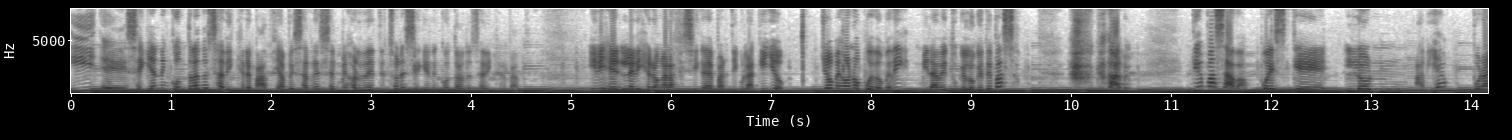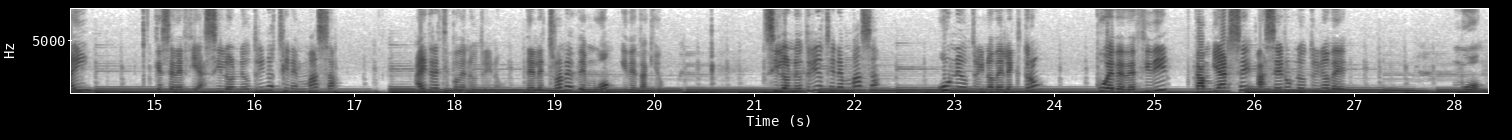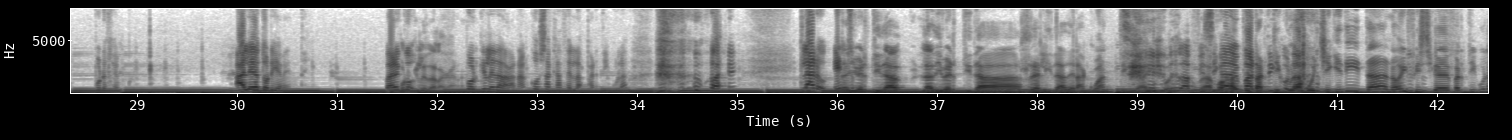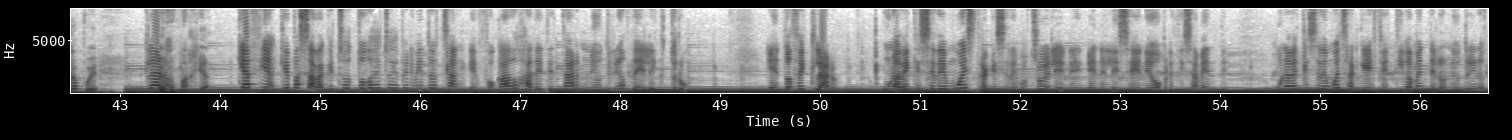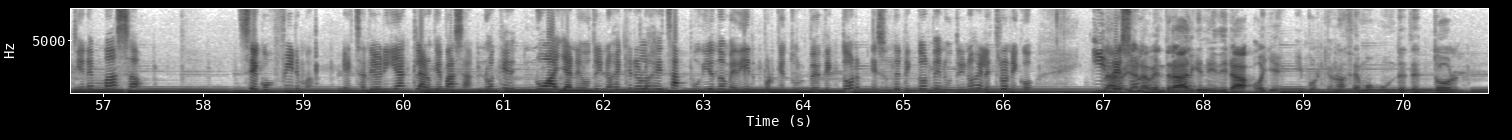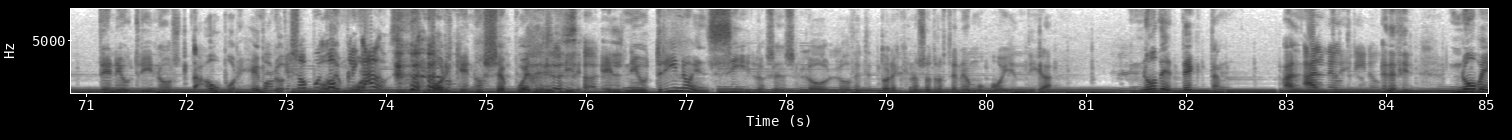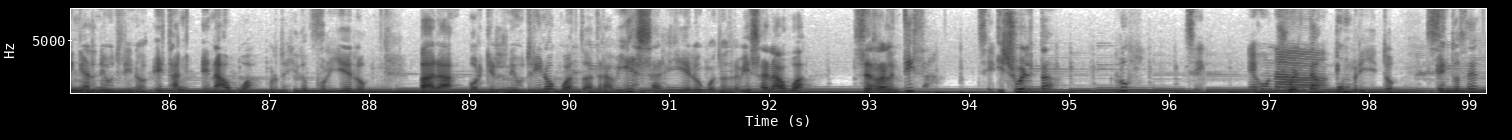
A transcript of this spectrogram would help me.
Y eh, seguían encontrando esa discrepancia. A pesar de ser mejores detectores, seguían encontrando esa discrepancia. Y le dijeron a la física de partículas que yo, yo mejor no puedo medir. Mira, ve tú qué es lo que te pasa. Los neutrinos tienen masa, un neutrino de electrón puede decidir cambiarse a ser un neutrino de muón, por ejemplo. aleatoriamente. ¿Vale? Porque le da la gana. porque le da la gana, cosas que hacen las partículas. ¿Vale? Claro, La esto, divertida, la divertida realidad de la cuántica. y de cuando la física de partículas. muy chiquititas, ¿no? Y física de partículas, pues claro, vemos magia. ¿qué, hacía, ¿qué pasaba? Que esto- todos estos experimentos están enfocados a detectar neutrinos de electrón. Entonces, claro, vez que se demuestra, que se demostró en el, SNO precisamente, una vez que se demuestra que efectivamente los neutrinos tienen masa, se confirma esta teoría. Claro, ¿qué pasa? No es que no haya neutrinos, es que no los estás pudiendo medir, porque tu detector es un detector de neutrinos electrónicos. Y claro, y resulta. ahora vendrá alguien y dirá, oye, ¿y por qué no hacemos un detector de neutrinos tau, por ejemplo? Porque son muy o complicados. Porque no se puede es decir, el neutrino en sí, los, detectores que nosotros tenemos hoy en día, no detectan al neutrino. Al neutrino. Es decir, no ven al neutrino, están en agua, protegidos por hielo, para, porque el neutrino cuando atraviesa el hielo, cuando atraviesa el agua, se ralentiza Sí, y suelta luz, sí. Es una. suelta un brillito. Entonces,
